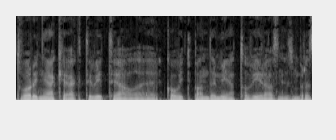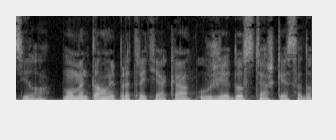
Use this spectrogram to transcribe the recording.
tvoriť nejaké aktivity, ale COVID pandémia to výrazne zmrzila. Momentálne pre tretiaka už je dosť ťažké sa do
